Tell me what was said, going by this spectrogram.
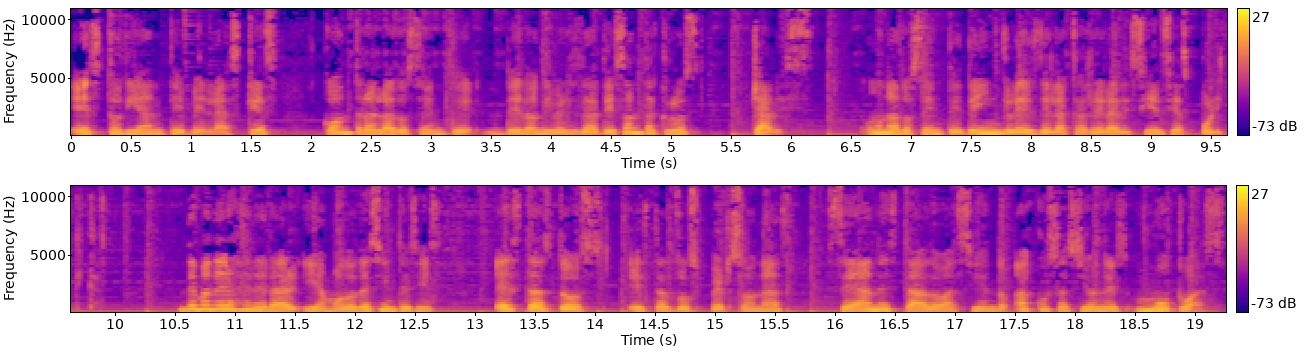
estudiante Velázquez contra la docente de la Universidad de Santa Cruz, Chávez, una docente de inglés de la carrera de Ciencias Políticas. De manera general y a modo de síntesis, estas dos, estas dos personas se han estado haciendo acusaciones mutuas.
